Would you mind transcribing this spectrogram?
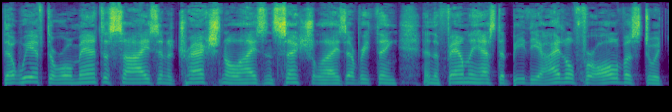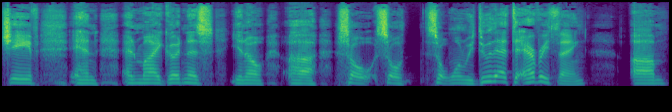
that we have to romanticize and attractionalize and sexualize everything and the family has to be the idol for all of us to achieve. And, and my goodness, you know, uh, so, so, so when we do that to everything, um,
